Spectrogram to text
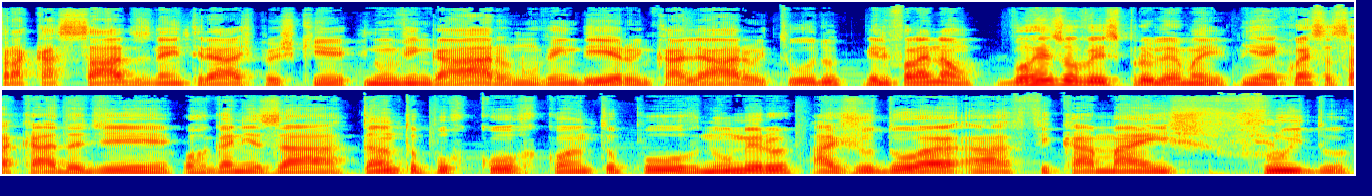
fracassados, né? Entre aspas, que não vingaram, não venderam, encalharam e tudo. Ele falou: não, vou resolver esse problema aí. E aí, com essa sacada de organizar tanto por cor quanto por número, ajudou a, a ficar mais fluido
